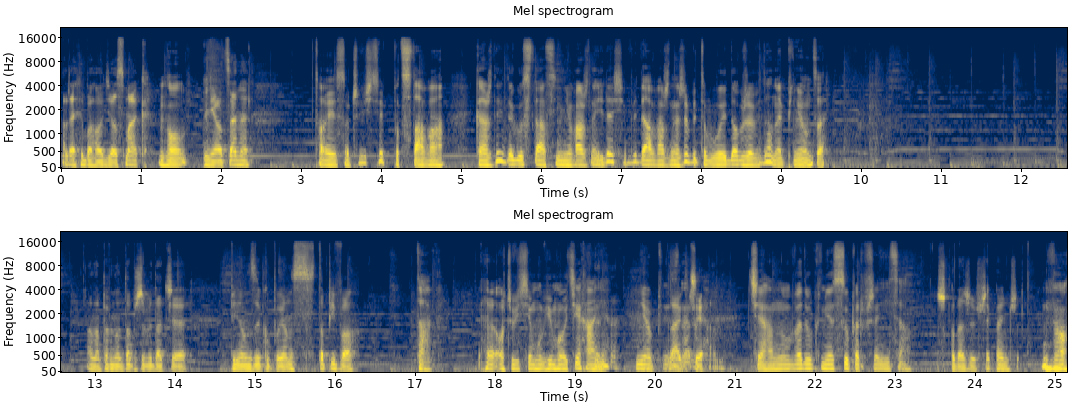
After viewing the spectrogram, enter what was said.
Ale chyba chodzi o smak, No, nie o cenę. to jest oczywiście podstawa każdej degustacji, nieważne ile się wyda, ważne, żeby to były dobrze wydane pieniądze. A na pewno dobrze wydacie pieniądze kupując to piwo. Tak. Oczywiście mówimy o Ciechanie, nie o Tak. Ciechan. Ciechan, według mnie super pszenica. Szkoda, że już się kończy. No.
